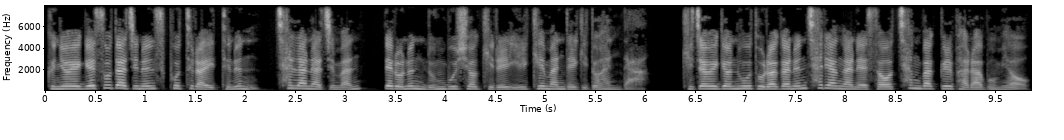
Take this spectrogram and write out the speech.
그녀에게 쏟아지는 스포트라이트는 찬란하지만 때로는 눈부셔 길을 잃게 만들기도 한다. 기자회견 후 돌아가는 차량 안에서 창밖을 바라보며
